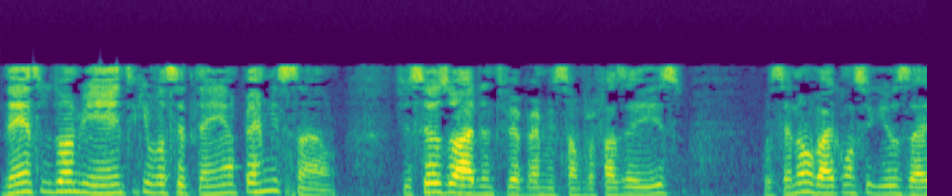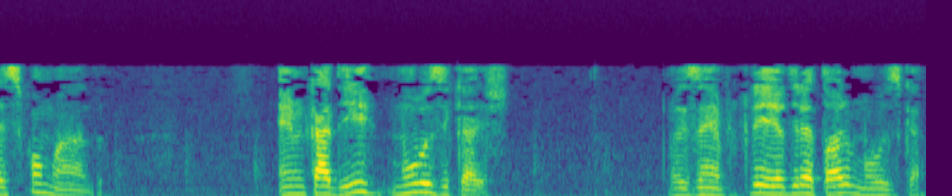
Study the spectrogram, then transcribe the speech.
dentro do ambiente que você tenha permissão. Se o seu usuário não tiver permissão para fazer isso, você não vai conseguir usar esse comando. mkdir músicas. Por exemplo, criei o diretório música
